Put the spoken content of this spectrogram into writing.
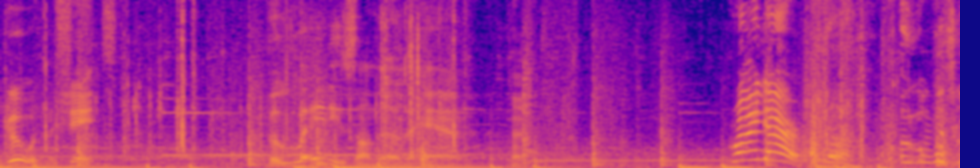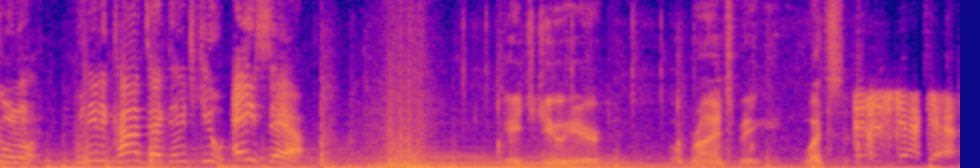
good with machines. The ladies, on the other hand. Grinder! Uh, What's going on? We need to contact HQ ASAP! HQ here. O'Brien speaking. What's... This is Jackass.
